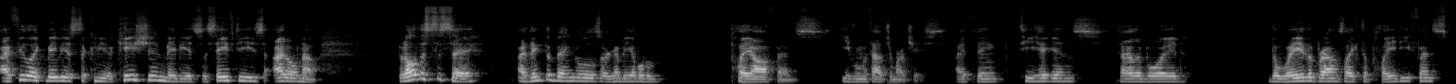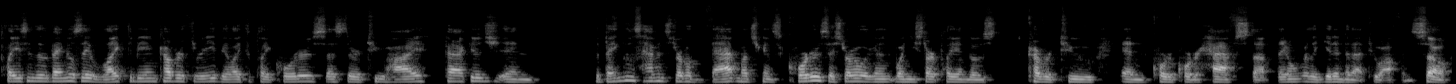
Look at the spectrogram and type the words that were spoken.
I feel like maybe it's the communication, maybe it's the safeties. I don't know. But all this to say, I think the Bengals are going to be able to play offense even without Ja'Marr Chase. I think Tee Higgins, Tyler Boyd, the way the Browns like to play defense plays into the Bengals. They like to be in cover three. They like to play quarters as their too high package. And the Bengals haven't struggled that much against quarters. They struggle when you start playing those cover two and quarter quarter half stuff. They don't really get into that too often. So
